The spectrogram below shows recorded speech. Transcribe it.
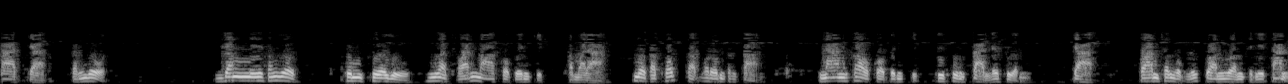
ขาดจากสังโยชน์ยังมีสังโยชน์คุมเชืออยู่เมื่อถอนมาก็เป็นจิตธรรมดา เมื่อกระทบกับอารมณ์ต่างๆ นานเข้าก็เป็นจิตที่ฟุ้งซ่านและเสื่อมจากความสงบหรือความรวมชนิดนั้น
